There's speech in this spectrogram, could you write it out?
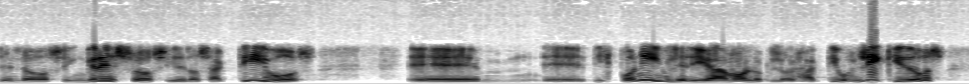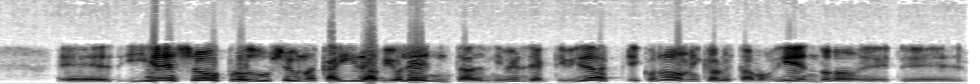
de los ingresos y de los activos eh, eh, disponibles, digamos, los, activos líquidos, eh, y eso produce una caída violenta del nivel de actividad económica, lo estamos viendo, este,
